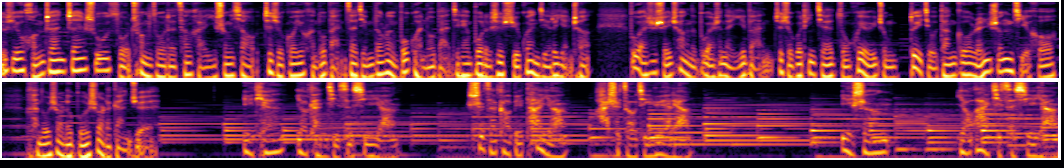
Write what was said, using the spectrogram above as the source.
笑。这是由黄沾沾叔所创作的《沧海一声笑》。这首歌有很多版，在节目当中也播过很多版。今天播的是许冠杰的演唱。不管是谁唱的，不管是哪一版，这首歌听起来总会有一种对酒当歌、人生几何、很多事儿都不是事儿的感觉。一天要看几次夕阳？是在告别太阳，还是走进月亮？一生要爱几次夕阳？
